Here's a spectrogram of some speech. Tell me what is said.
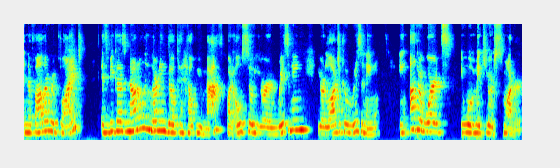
And the father replied, it's because not only learning Go can help you math, but also your reasoning, your logical reasoning. In other words, it will make you smarter.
